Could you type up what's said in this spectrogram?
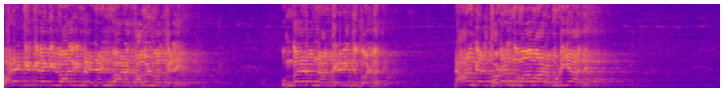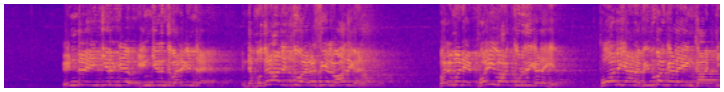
வடக்கு கிழக்கில் வாழ்கின்ற நண்பான தமிழ் மக்களே உங்களிடம் நான் தெரிவித்துக் கொள்வது நாங்கள் தொடர்ந்து மாமாற முடியாது. இன்று இங்கிருந்து இங்கிருந்து வருகின்ற இந்த முதலாளித்துவ அரசியல்வாதிகள் வெறுமனே பொய் வாக்குறுதிகளையும் போலியான பிம்பங்களையும் காட்டி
